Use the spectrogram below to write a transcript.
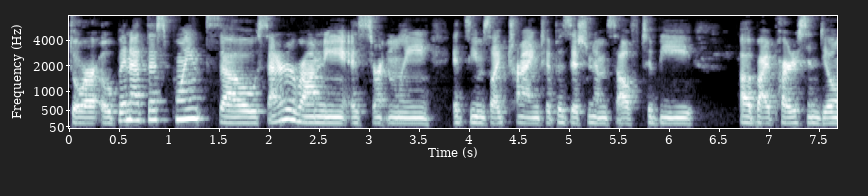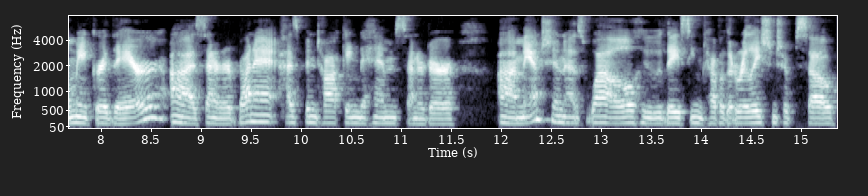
door open at this point. So Senator Romney is certainly, it seems like, trying to position himself to be a bipartisan deal maker there. Uh, Senator Bennet has been talking to him, Senator uh, Manchin as well, who they seem to have a good relationship. So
